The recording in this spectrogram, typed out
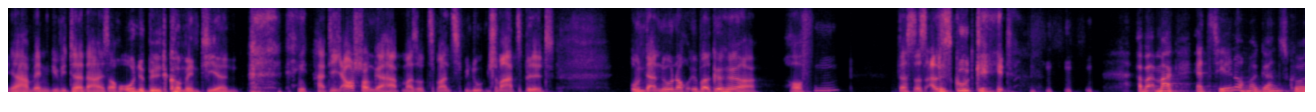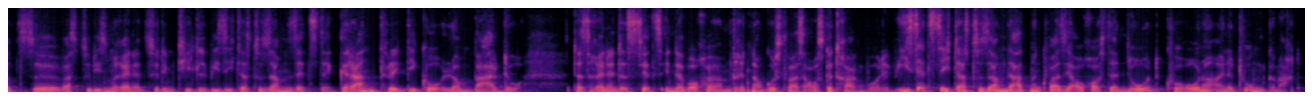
ja, wenn Gewitter da ist, auch ohne Bild kommentieren. Hatte ich auch schon gehabt, mal so 20 Minuten Schwarzbild. Und dann nur noch über Gehör. Hoffen, dass das alles gut geht. Aber Marc, erzähl noch mal ganz kurz äh, was zu diesem Rennen, zu dem Titel, wie sich das zusammensetzte. Gran Tritico Lombardo. Das Rennen, das jetzt in der Woche am 3. August war, es ausgetragen wurde. Wie setzt sich das zusammen? Da hat man quasi auch aus der Not Corona eine Tugend gemacht.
